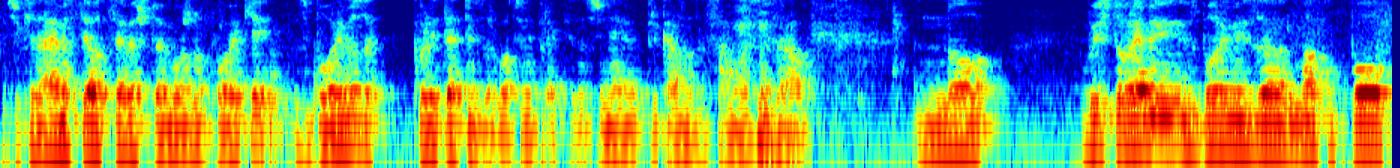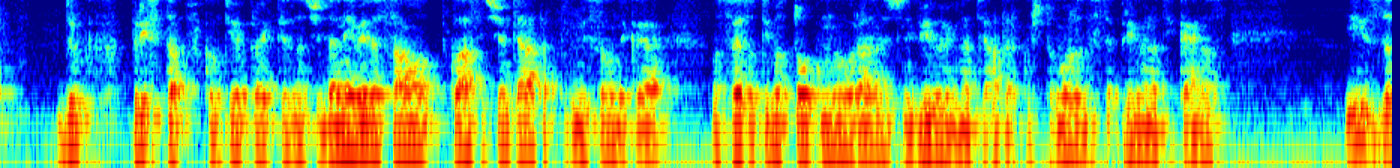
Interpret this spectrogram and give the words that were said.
Значи ќе дајме се од себе што е можно повеќе, збориме за квалитетно изработени проекти, значи не е приказната само да се изработи. Но во исто време збориме за малку по друг пристап кон тие проекти, значи да не биде само класичен театар. Мислам дека во светот има толку многу различни видови на театар кои што може да се применат и кај нас. И за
